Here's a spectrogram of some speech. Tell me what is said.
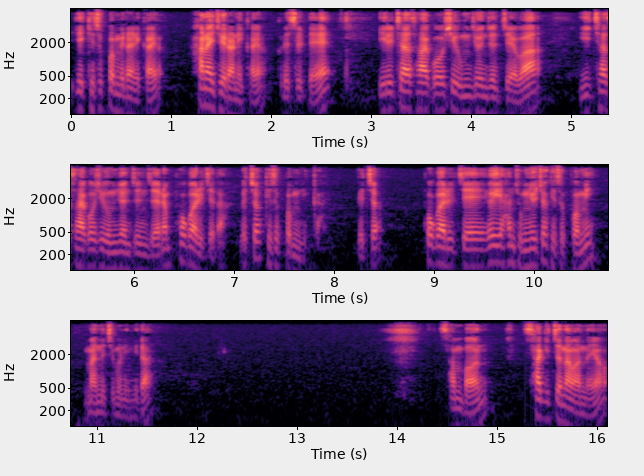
이게 계속범이라니까요. 하나의 죄라니까요. 그랬을 때 1차 사고 시 음주운전죄와 2차 사고 시 음주운전죄는 포괄일죄다. 그렇죠? 계속범이니까. 그렇죠? 포괄일죄의 한 종류죠. 계속범이. 맞는 지문입니다. 3번 사기죄 나왔네요.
